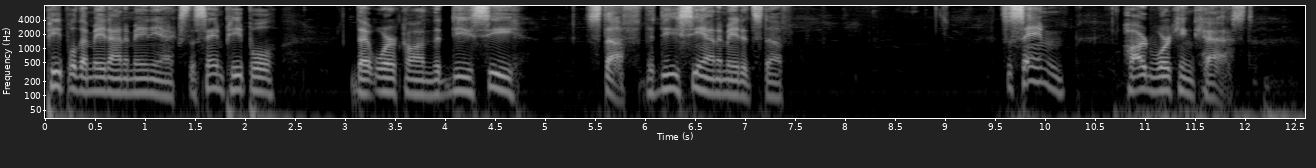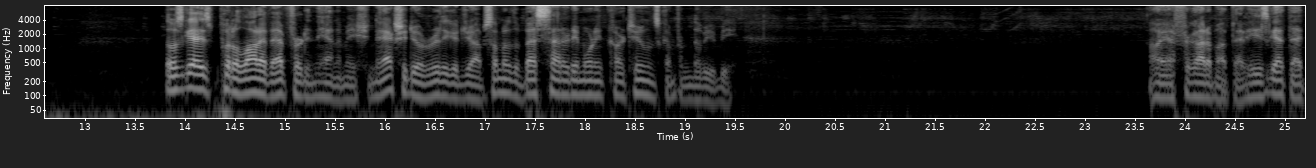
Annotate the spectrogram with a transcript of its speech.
people that made Animaniacs, the same people that work on the DC stuff, the DC animated stuff. It's the same hard-working cast. Those guys put a lot of effort in the animation. They actually do a really good job. Some of the best Saturday morning cartoons come from WB. Oh yeah, I forgot about that. He's got that.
